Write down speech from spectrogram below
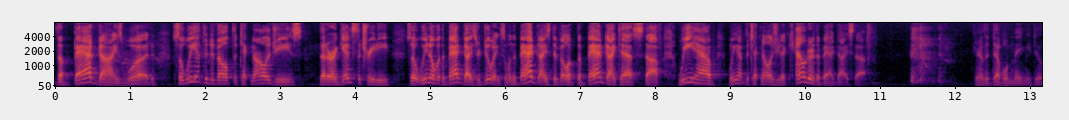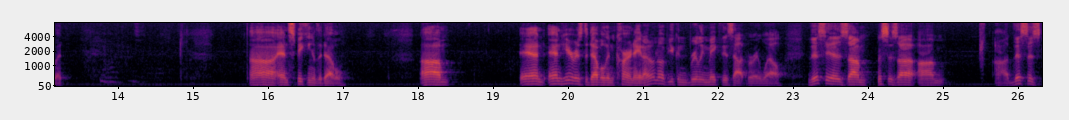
the bad guys would. So we have to develop the technologies that are against the treaty so we know what the bad guys are doing. So when the bad guys develop the bad guy test stuff, we have, we have the technology to counter the bad guy stuff. You know, the devil made me do it. uh, and speaking of the devil. Um, and, and here is the devil incarnate. I don't know if you can really make this out very well. This is, um, this is, uh, um, uh, this is,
